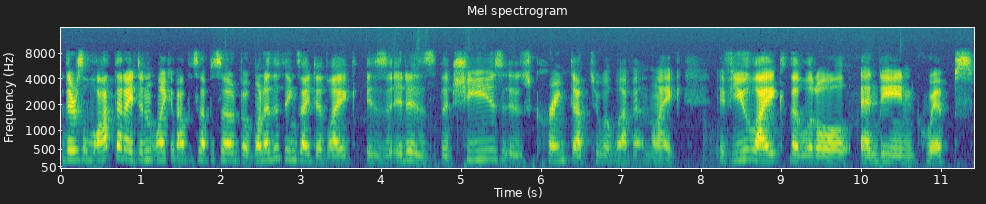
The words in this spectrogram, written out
there's a lot that I didn't like about this episode, but one of the things I did like is it is the cheese is cranked up to 11. Like if you like the little ending quips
